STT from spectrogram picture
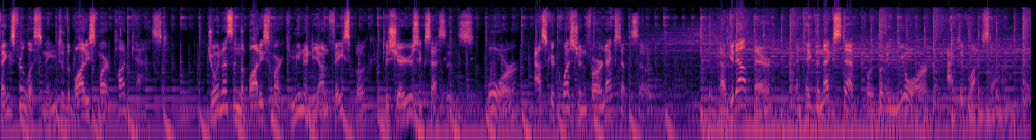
Thanks for listening to the Body Smart podcast. Join us in the Body Smart community on Facebook to share your successes or ask a question for our next episode. Now get out there and take the next step toward living your active lifestyle.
